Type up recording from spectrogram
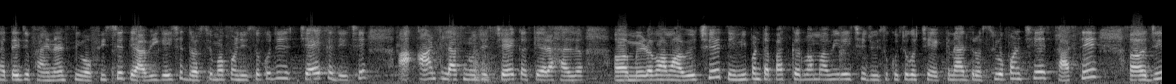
ખાતે જે ફાઇનાન્સની ઓફિસ છે, તે આવી ગઈ છે. દ્રશ્યમાં પણ જોઈ શકો છો ચેક જે છે, આ આઠ લાખનો જે ચેક અત્યારે હાલ મેળવવામાં આવ્યો છે. તેની પણ તપાસ કરવામાં આવી રહી છે. જોઈ શકો છો કે ચેકના દ્રશ્યો પણ છે સાથે જે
